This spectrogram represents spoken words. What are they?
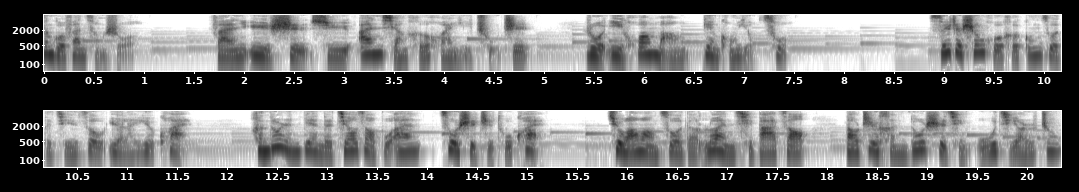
曾国藩曾说：“凡遇事，须安详和缓以处之；若一慌忙，便恐有错。随着生活和工作的节奏越来越快，很多人变得焦躁不安，做事只图快，却往往做得乱七八糟，导致很多事情无疾而终。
